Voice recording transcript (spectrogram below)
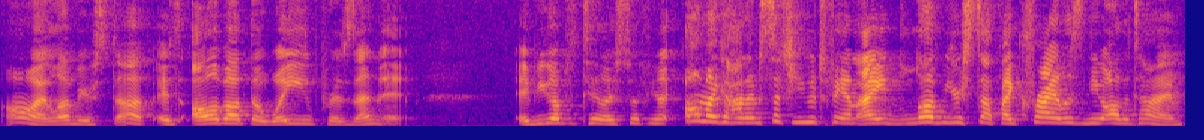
"Oh, I love your stuff." It's all about the way you present it. If you go up to Taylor Swift, and you're like, "Oh my god, I'm such a huge fan. I love your stuff. I cry listening to you all the time."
